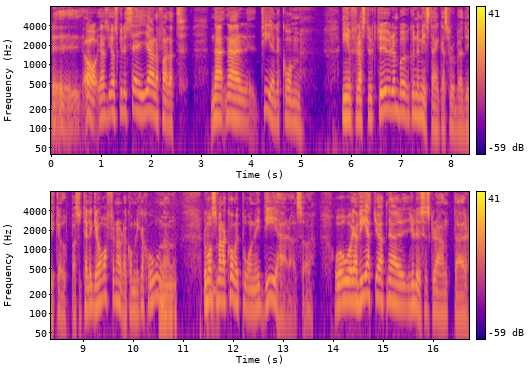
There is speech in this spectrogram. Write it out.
eh, ja, jag, jag, skulle säga i alla fall att när, när telekom infrastrukturen kunde misstänkas för att börja dyka upp, alltså telegraferna och där kommunikationen. Mm. Då måste man ha kommit på en idé här alltså. Och, och jag vet ju att när Ulysses Grant där,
